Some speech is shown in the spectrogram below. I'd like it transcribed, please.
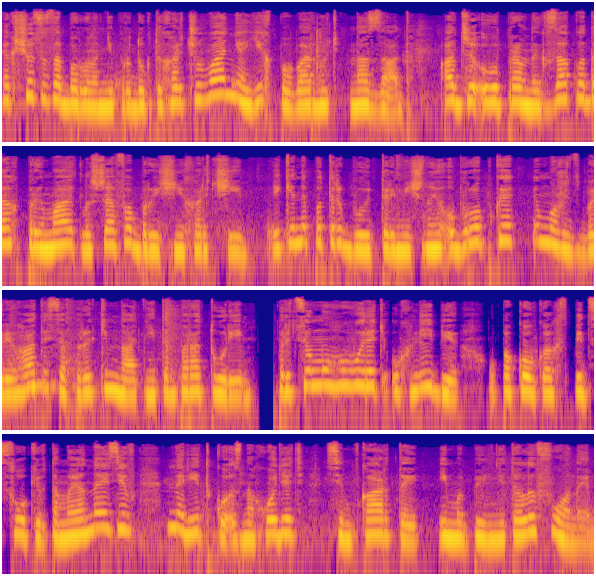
Якщо це заборонені продукти харчування, їх повернуть назад. Адже у виправних закладах приймають лише фабричні харчі, які не потребують термічної обробки і можуть зберігатися при кімнатній температурі. При цьому говорять у хлібі, упаковках з-під соків та майонезів нерідко знаходять сім-карти і мобільні телефони.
